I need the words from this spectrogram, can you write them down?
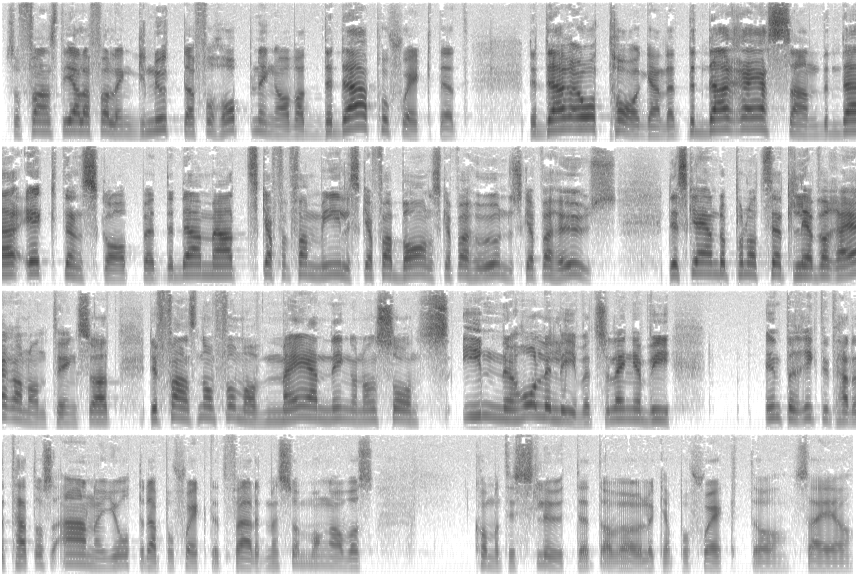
så fanns det i alla fall en gnutta förhoppning av att det där projektet, det där åtagandet, den där resan, det där äktenskapet, det där med att skaffa familj, skaffa barn, skaffa hund, skaffa hus. Det ska ändå på något sätt leverera någonting så att det fanns någon form av mening och någon sorts innehåll i livet så länge vi inte riktigt hade tagit oss an och gjort det där projektet färdigt. Men så många av oss kommer till slutet av våra olika projekt och säger,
